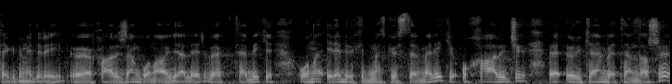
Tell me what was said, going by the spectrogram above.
təqdim edirik. E, Xaricdən qonaq gəlir və təbii ki, ona elə bir xidmət göstərməliyik ki, o xarici e, ölkənin vətəndaşı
